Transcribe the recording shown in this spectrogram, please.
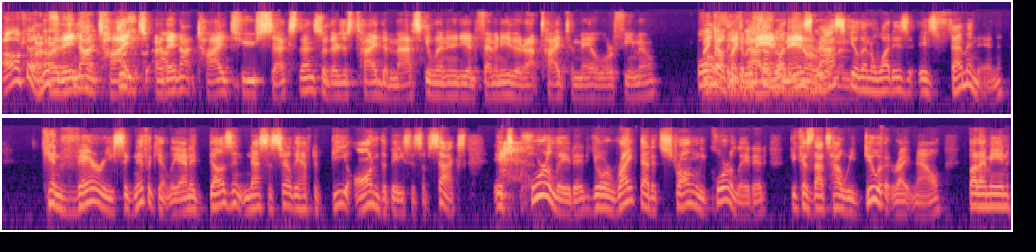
Oh, okay. Are, are they not tied? To, are they not tied to sex then? So they're just tied to masculinity and femininity. They're not tied to male or female. Well, like, think like a about Because it, man, what man is or woman. masculine and what is is feminine can vary significantly and it doesn't necessarily have to be on the basis of sex it's correlated you're right that it's strongly correlated because that's how we do it right now but i mean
